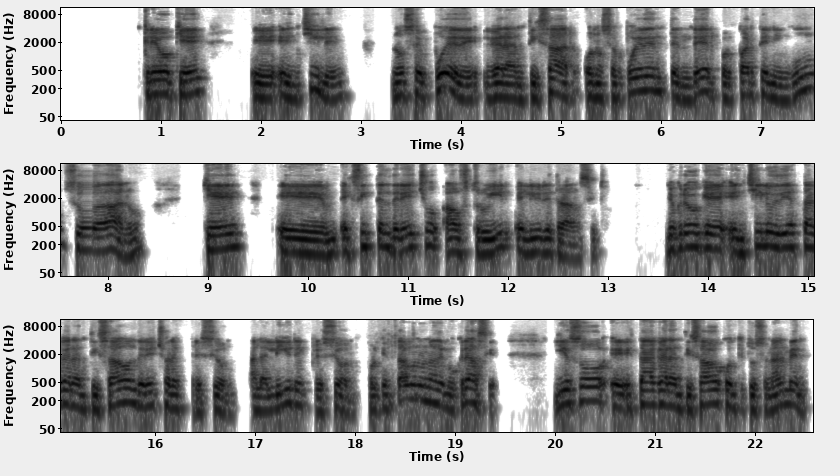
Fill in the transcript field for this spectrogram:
Creo que eh, en Chile no se puede garantizar o no se puede entender por parte de ningún ciudadano que eh, existe el derecho a obstruir el libre tránsito. Yo creo que en Chile hoy día está garantizado el derecho a la expresión, a la libre expresión, porque estamos en una democracia y eso eh, está garantizado constitucionalmente.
